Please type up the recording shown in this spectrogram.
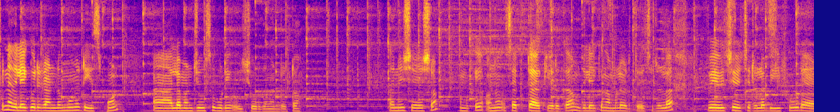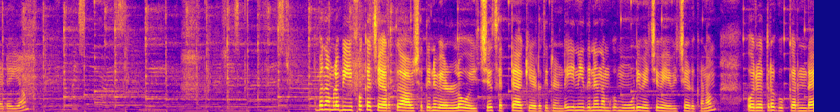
പിന്നെ അതിലേക്ക് ഒരു രണ്ട് മൂന്ന് ടീസ്പൂൺ ലെമൺ ജ്യൂസ് കൂടി ഒഴിച്ചു കൊടുക്കുന്നുണ്ട് കേട്ടോ അതിനുശേഷം നമുക്ക് ഒന്ന് സെറ്റാക്കി എടുക്കാം. ഇതിലേക്ക് നമ്മൾ എടുത്തു വെച്ചിട്ടുള്ള വേവിച്ച് വെച്ചിട്ടുള്ള ബീഫ് കൂടെ ആഡ് ചെയ്യാം. അപ്പോൾ നമ്മൾ ബീഫൊക്കെ ചേർത്ത് ആവശ്യത്തിന് വെള്ളം ഒഴിച്ച് സെറ്റാക്കി എടുത്തിട്ടുണ്ട്. ഇനി ഇതിനെ നമുക്ക് മൂടി വെച്ച് വേവിച്ചെടുക്കണം. ഓരോരുത്തർ കുക്കറിന്റെ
